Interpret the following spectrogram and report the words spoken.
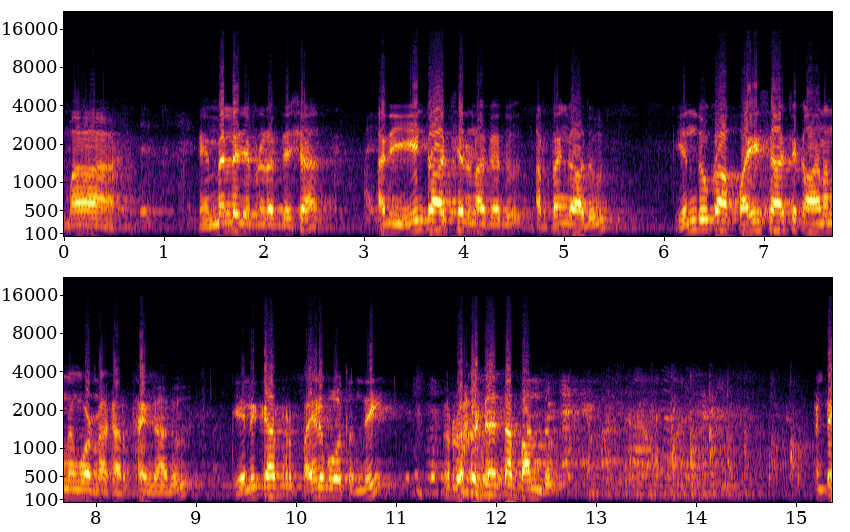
మా ఎమ్మెల్యే చెప్పిన దిశ. అది ఏంటో ఆశ్చర్యం నాకు అది అర్థం కాదు. ఎందుకు ఆ పైశాచిక ఆనందం కూడా నాకు అర్థం కాదు. హెలికాప్టర్ పైన పోతుంది. రోడ్డు అంతా బంద్. అంటే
